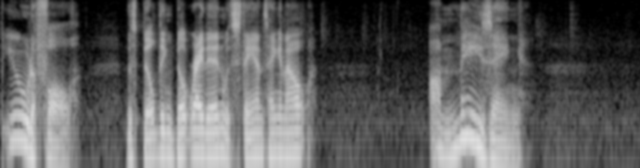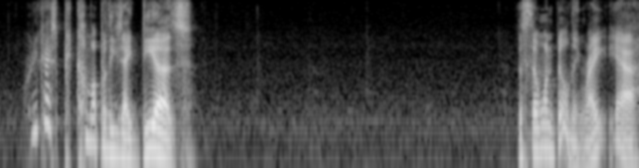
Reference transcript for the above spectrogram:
Beautiful. This building built right in with stands hanging out. Amazing. Where do you guys come up with these ideas? This is the one building, right? Yeah.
